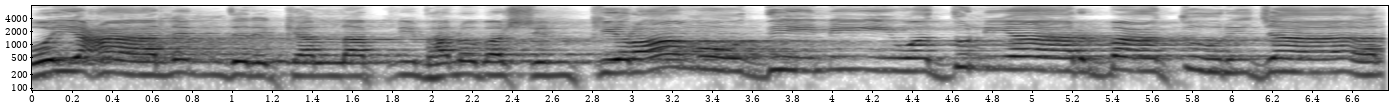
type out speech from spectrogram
ওই আলেমদেরকে আল্লাহ আপনি ভালোবাসেন। কিরামু দিনী ওয়া দুনিয়ার বাতুরিজাল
